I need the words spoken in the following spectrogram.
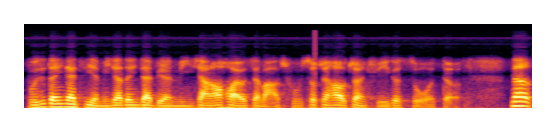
不是登记在自己的名下，登记在别人名下，然后后来又再把它出售，所以他要赚取一个所得。那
